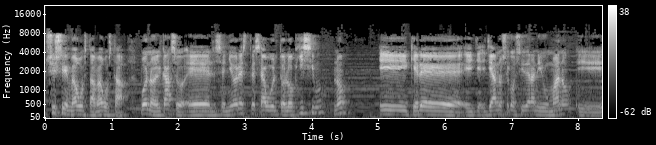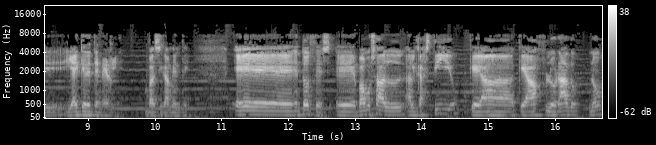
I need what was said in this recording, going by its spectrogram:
sí, sí, me ha gustado, me ha gustado. Bueno, el caso, el señor este se ha vuelto loquísimo, ¿no? Y quiere... ya no se considera ni humano y hay que detenerle, básicamente. Eh, entonces, eh, vamos al, castillo que ha, que aflorado ¿no?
